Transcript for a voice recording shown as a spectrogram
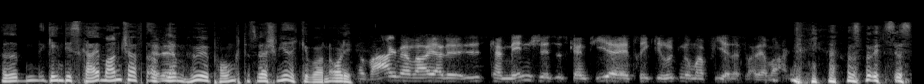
also gegen die Sky-Mannschaft auf ja, ihrem Höhepunkt, das wäre schwierig geworden, Olli. Der Wagner war ja, der ist kein Mensch, es ist kein Tier, er trägt die Rückennummer 4, das war der Wagner. ja, so ist es.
